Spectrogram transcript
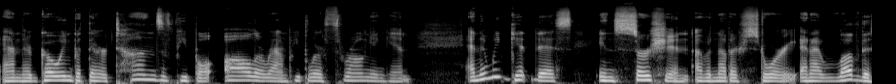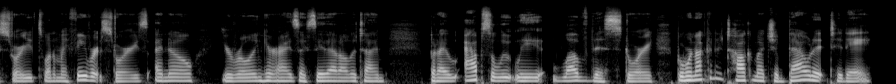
and they're going, but there are tons of people all around. People are thronging him. And then we get this insertion of another story. And I love this story. It's one of my favorite stories. I know you're rolling your eyes. I say that all the time, but I absolutely love this story. But we're not going to talk much about it today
